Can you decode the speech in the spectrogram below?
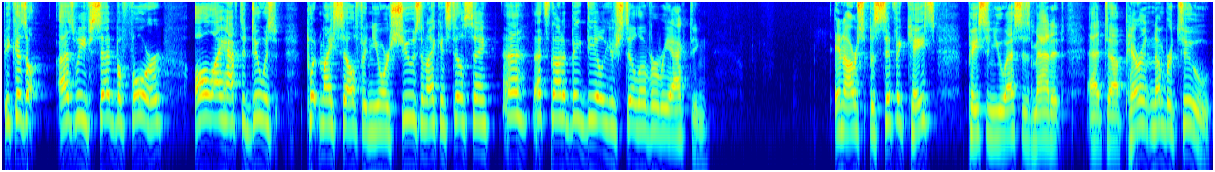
Because, as we've said before, all I have to do is put myself in your shoes and I can still say, eh, that's not a big deal. You're still overreacting. In our specific case, Patient US is mad at, at uh, parent number two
